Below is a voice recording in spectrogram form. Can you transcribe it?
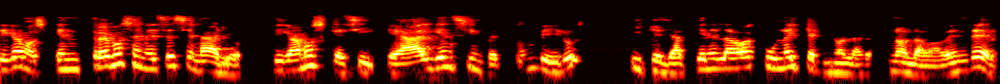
digamos, entremos en ese escenario, digamos que sí, que alguien se inventó un virus y que ya tiene la vacuna y que no la, no la va a vender.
